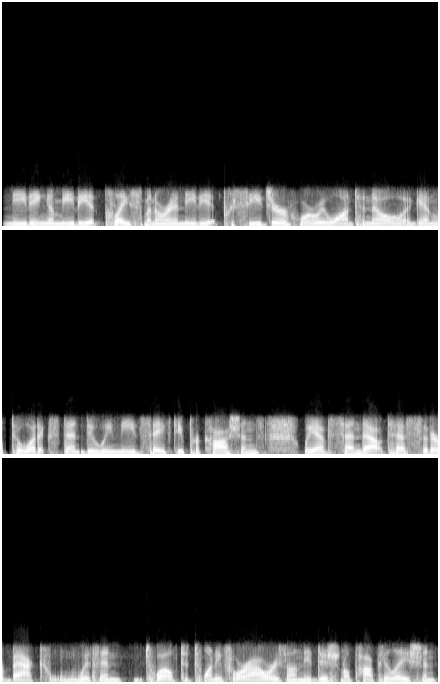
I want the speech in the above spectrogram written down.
needing immediate placement or an immediate procedure where we want to know, again, to what extent do we need safety precautions. We have send out tests that are back within 12 to 24 hours on the additional population.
